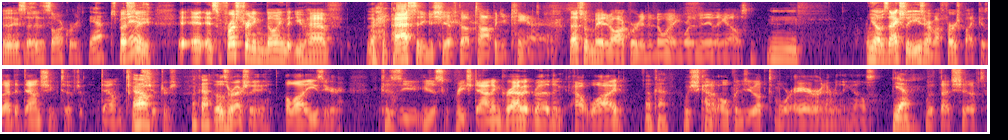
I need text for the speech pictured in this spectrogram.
Like I it's awkward. Yeah. especially it, it, it's frustrating knowing that you have the Right. capacity to shift up top and you can't that's what made it awkward and annoying more than anything else Mm. you know it was actually easier on my first bike because i had the downshift shift, down two Oh. shifters Okay. those are actually a lot easier because you, you just reach down and grab it rather than out wide Okay. which kind of opens you up to more air and everything else Yeah. with that shift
